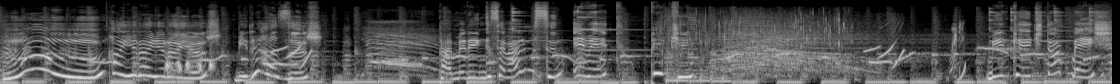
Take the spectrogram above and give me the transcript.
Hmm, hayır, hayır, hayır. Biri hazır. Pembe rengi sever misin? Evet. Peki. 1, 2, 3, 4, 5.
